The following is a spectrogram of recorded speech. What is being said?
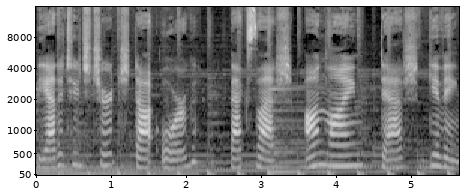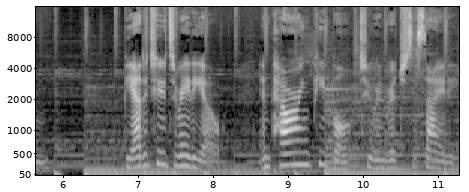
beatitudeschurch.org backslash online dash giving. Beatitudes Radio, empowering people to enrich society.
